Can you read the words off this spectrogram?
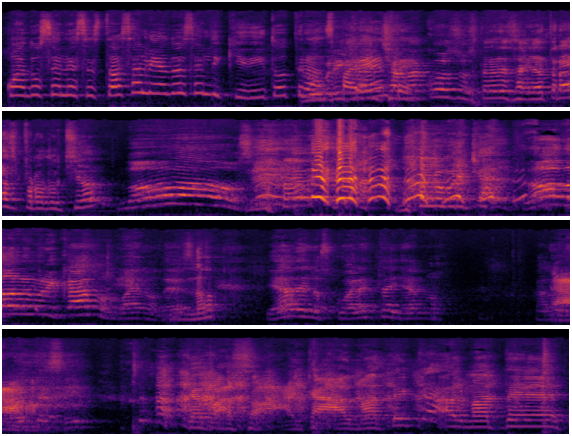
cuando se les está saliendo ese liquidito transparente? ¿Lubrican chamacos ustedes allá atrás, producción? No, sí. ¿No lubrican? No, no lubricamos. Bueno, de eso. Ya de los 40 ya no. A los ah. 20 sí. ¿Qué pasa? cálmate, cálmate.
